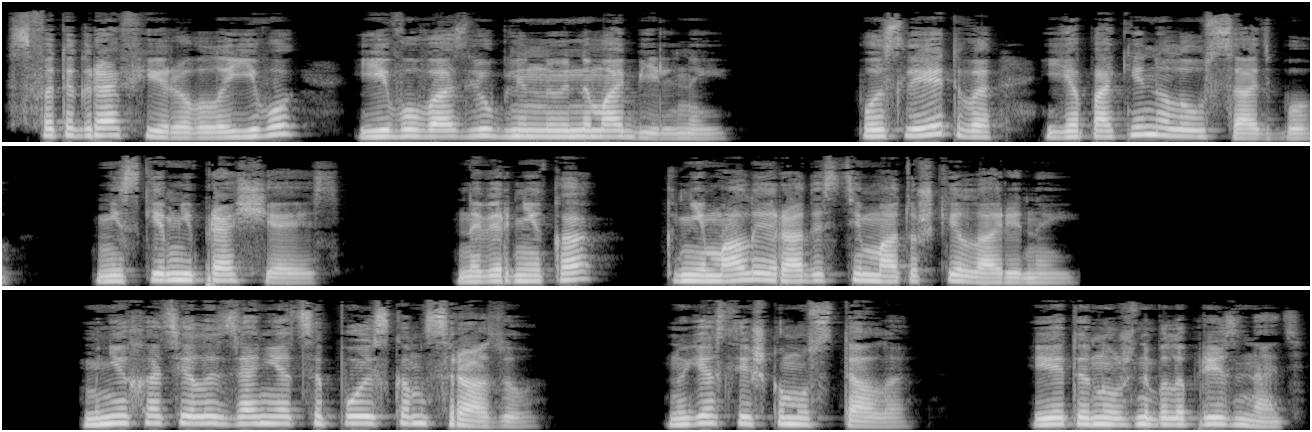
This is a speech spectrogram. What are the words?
сфотографировала его и его возлюбленную на мобильный. После этого я покинула усадьбу, ни с кем не прощаясь. Наверняка к немалой радости матушки Лариной. Мне хотелось заняться поиском сразу, но я слишком устала, и это нужно было признать.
